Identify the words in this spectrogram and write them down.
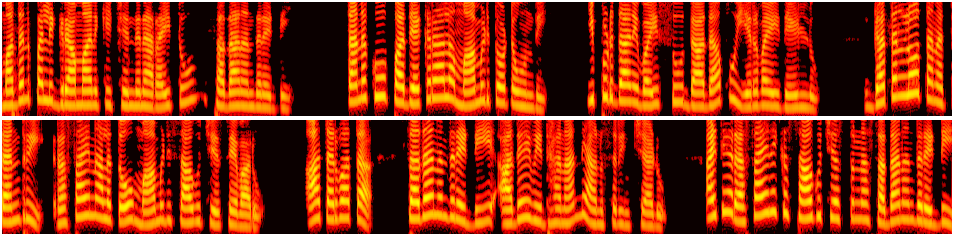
మదనపల్లి గ్రామానికి చెందిన రైతు సదానందరెడ్డి. తనకు పది ఎకరాల మామిడి తోట ఉంది. ఇప్పుడు దాని వయస్సు దాదాపు ఇరవై ఐదేళ్ళు గతంలో తన తండ్రి రసాయనాలతో మామిడి సాగు చేసేవారు. ఆ తర్వాత సదానందరెడ్డి అదే విధానాన్ని అనుసరించాడు. అయితే రసాయనిక సాగు చేస్తున్న సదానందరెడ్డి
